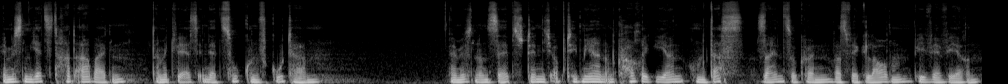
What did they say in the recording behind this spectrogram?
Wir müssen jetzt hart arbeiten, damit wir es in der Zukunft gut haben. Wir müssen uns selbstständig optimieren und korrigieren, um das sein zu können, was wir glauben, wie wir wären.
